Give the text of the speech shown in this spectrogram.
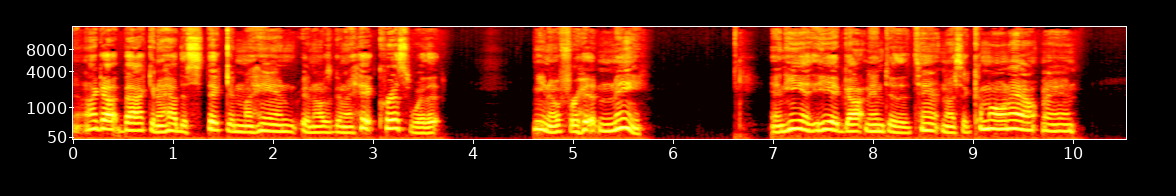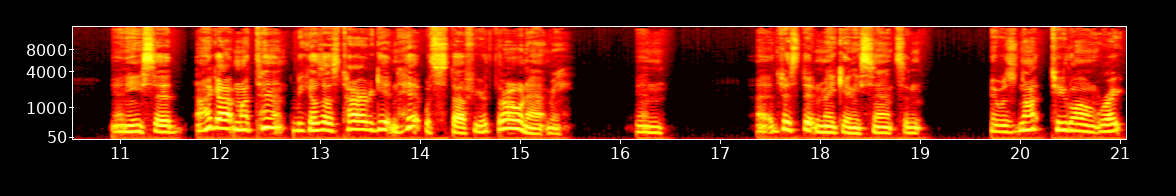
And I got back and I had the stick in my hand and I was going to hit Chris with it, you know, for hitting me. And he had, he had gotten into the tent and I said, Come on out, man. And he said, I got in my tent because I was tired of getting hit with stuff you're throwing at me. And uh, it just didn't make any sense. And it was not too long right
